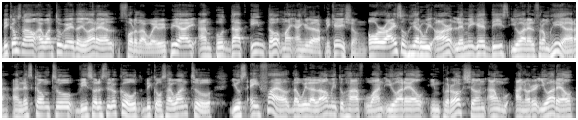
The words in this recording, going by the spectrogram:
because now I want to get the URL for the web API and put that into my Angular application. Alright, so here we are, let me get this URL from here, and let's come to Visual Studio Code, because I want to use a file that will allow me to have one URL in production and another URL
